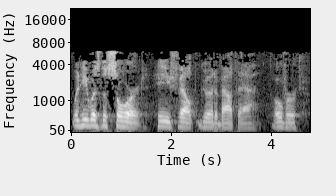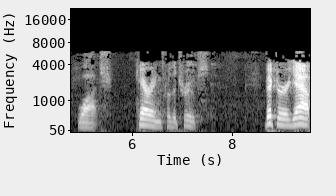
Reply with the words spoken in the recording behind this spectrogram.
when he was the sword. He felt good about that. Overwatch. Caring for the troops. Victor Yap,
